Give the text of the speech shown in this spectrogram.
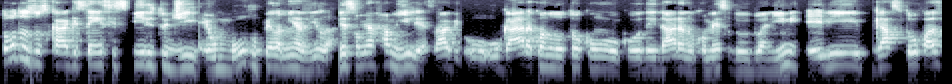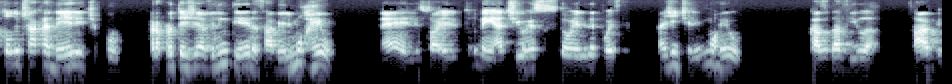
todos os Kages têm esse espírito de eu morro pela minha vila, eles são minha família, sabe? O, o Gara, quando lutou com, com, o Deidara no começo do, do anime, ele gastou quase todo o chakra dele, tipo, para proteger a vila inteira, sabe? Ele morreu, né? Ele só, ele, tudo bem, a tio ressuscitou ele depois. Mas, gente, ele morreu por causa da vila, sabe?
